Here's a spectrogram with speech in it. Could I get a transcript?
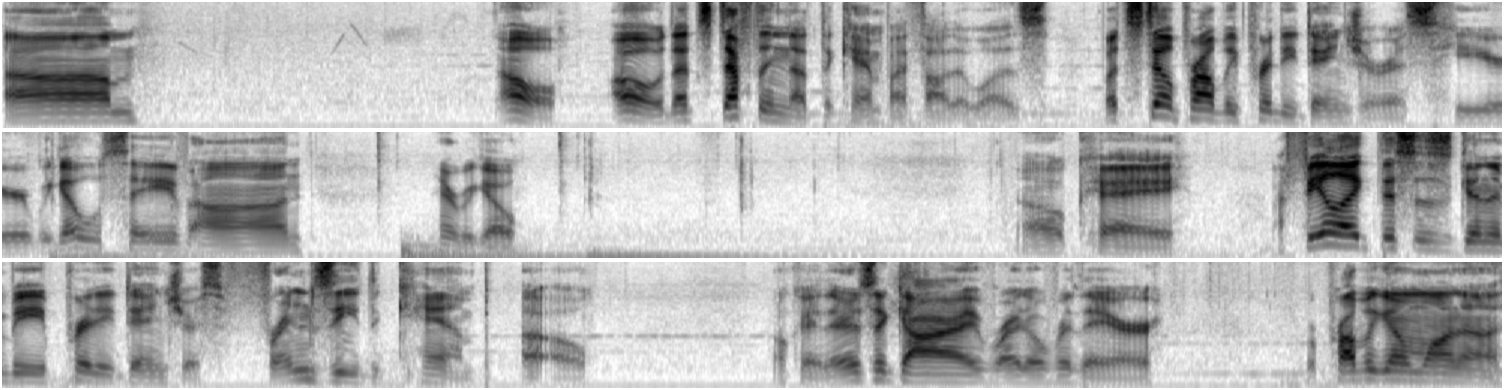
Um... Oh, Oh, that's definitely not the camp I thought it was. But still probably pretty dangerous. Here we go, save on. Here we go. Okay. I feel like this is to be pretty dangerous. Frenzied camp. Uh-oh. Okay, there's a guy right over there. We're probably going to want to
